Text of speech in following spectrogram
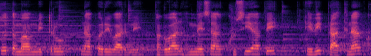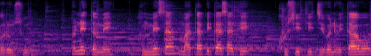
તો તમામ મિત્રોના પરિવારને ભગવાન હંમેશા ખુશી આપે એવી પ્રાર્થના કરું છું. અને તમે હંમેશા માતા પિતા સાથે ખુશીથી જીવન વિતાવો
